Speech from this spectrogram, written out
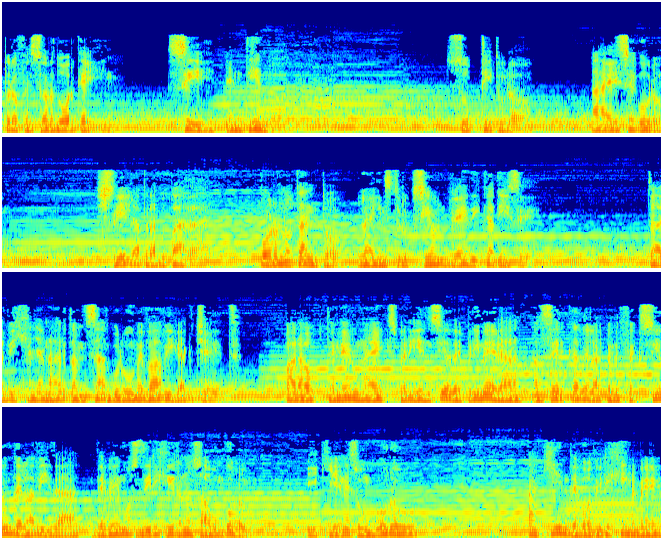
Profesor Durkheim. Sí, entiendo. Subtítulo. A ese guru. Srila Prabhupada. Por lo tanto, la instrucción védica dice. Para obtener una experiencia de primera, acerca de la perfección de la vida, debemos dirigirnos a un guru. ¿Y quién es un guru? ¿A quién debo dirigirme?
